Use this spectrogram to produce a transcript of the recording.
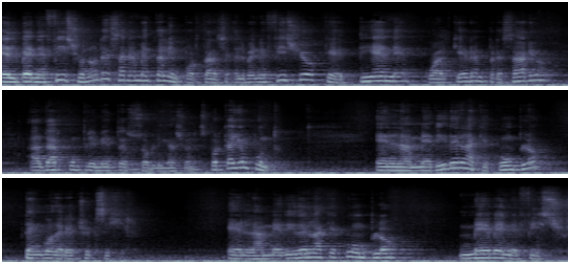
el beneficio, no necesariamente la importancia, el beneficio que tiene cualquier empresario al dar cumplimiento de sus obligaciones. Porque hay un punto, en la medida en la que cumplo, tengo derecho a exigir. En la medida en la que cumplo, me beneficio.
